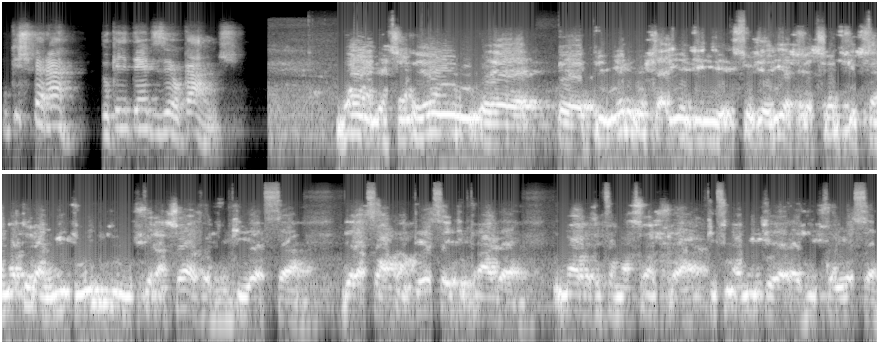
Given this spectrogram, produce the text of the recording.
O que esperar do que ele tem a dizer, o Carlos? Bom, Anderson, eu é, primeiro gostaria de sugerir às pessoas que são naturalmente muito esperançosas de que essa delação aconteça e que traga novas informações para que finalmente a gente conheça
